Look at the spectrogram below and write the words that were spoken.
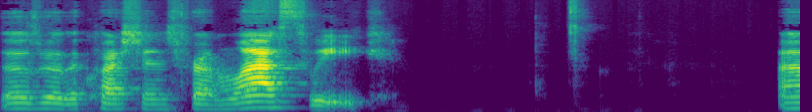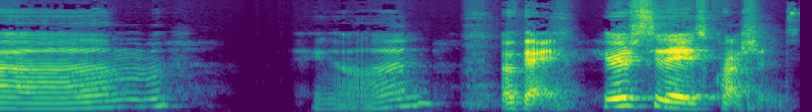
Those were the questions from last week. Um, hang on. Okay, here's today's questions.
